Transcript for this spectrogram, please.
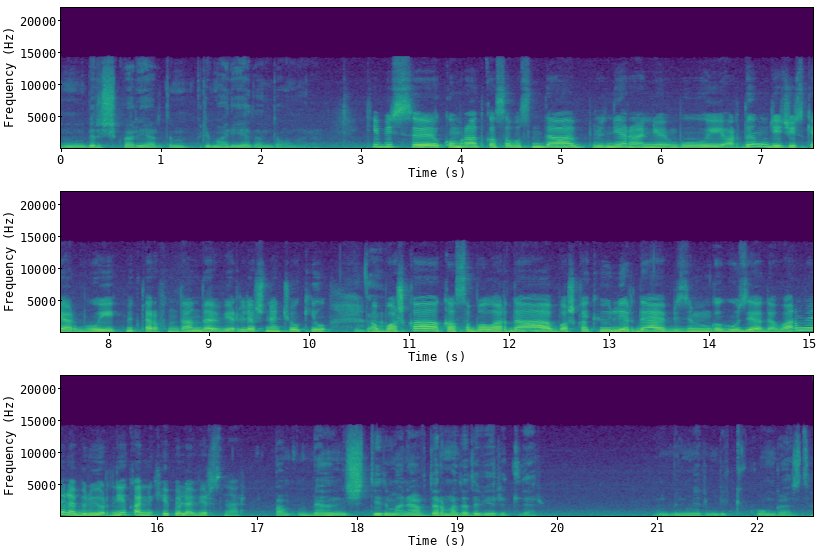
бир иш бар ярдым примариядан да олар ти біз комрат касабасында билинер ане бу ярдым жежискер бу экмек тарапынан да берилиш нанчо кил башка касабаларда башка күйүлөрдө биздин бар бармы эле бир өрнек ане кеп эле берсинар hani? Ben, işittim hani avdarmada da verdiler. Bilmiyorum belki Kongaz'da.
